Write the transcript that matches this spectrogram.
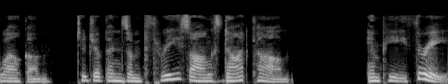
Welcome to JapanZump3songs.com. MP3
